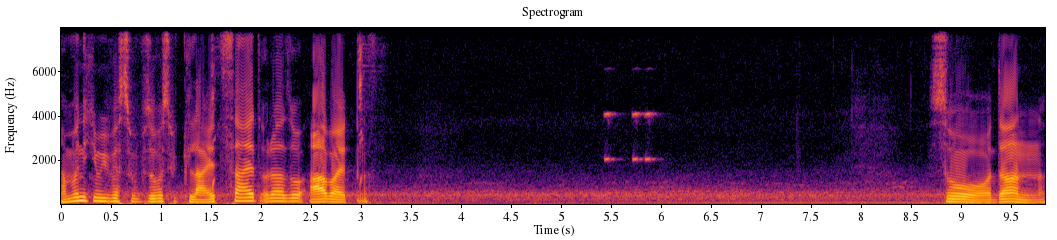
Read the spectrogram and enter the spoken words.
Haben wir nicht irgendwie was, sowas wie Gleitzeit oder so? Arbeiten. So, dann.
